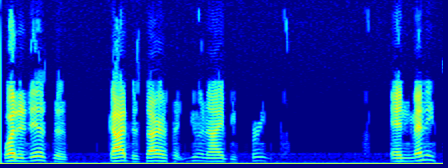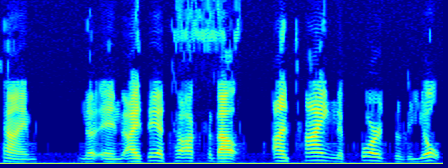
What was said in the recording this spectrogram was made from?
What it is is God desires that you and I be free. And many times, and Isaiah talks about untying the cords of the yoke.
